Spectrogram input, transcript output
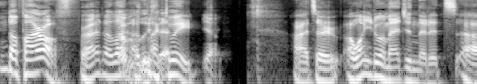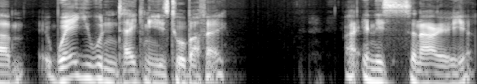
not far off, right? I like, I like to eat. Yeah. All right. So I want you to imagine that it's um, where you wouldn't take me is to a buffet in this scenario here.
